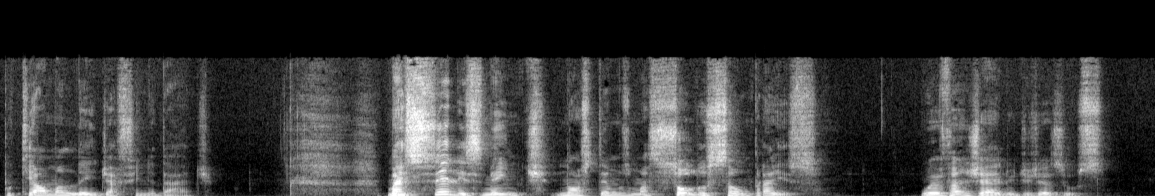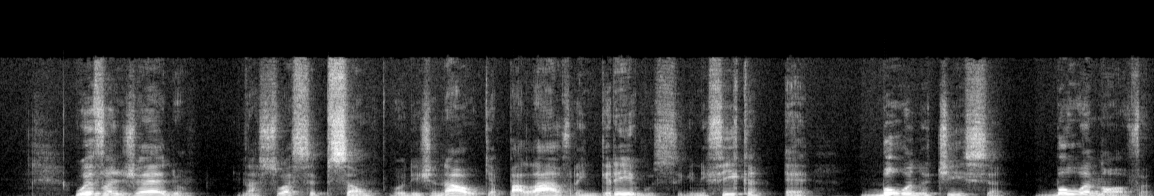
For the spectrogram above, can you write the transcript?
Porque há uma lei de afinidade. Mas felizmente nós temos uma solução para isso: o Evangelho de Jesus. O Evangelho na sua acepção original, que a palavra em grego significa, é boa notícia, boa nova.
